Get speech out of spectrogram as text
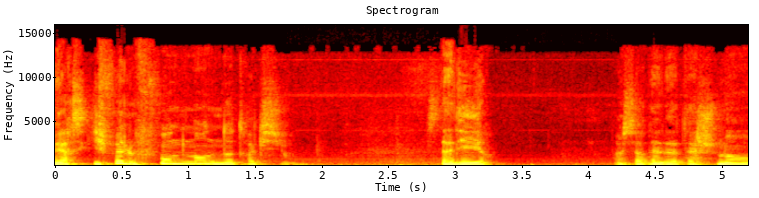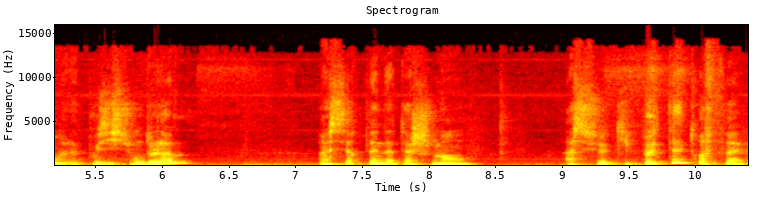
vers ce qui fait le fondement de notre action? C'est-à-dire un certain attachement à la position de l'homme, un certain attachement à ce qui peut être fait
